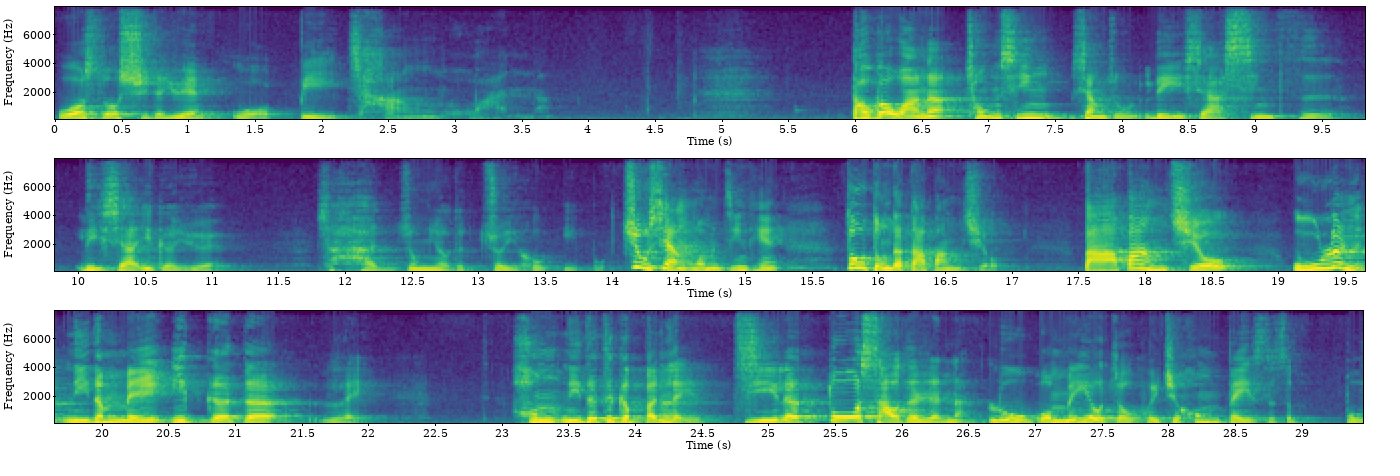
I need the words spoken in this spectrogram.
我所许的愿，我必偿。”祷告完了，重新向主立下心志，立下一个月，是很重要的最后一步。就像我们今天都懂得打棒球，打棒球，无论你的每一个的垒，轰，你的这个本垒挤了多少的人呢、如果没有走回去，home base 是不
